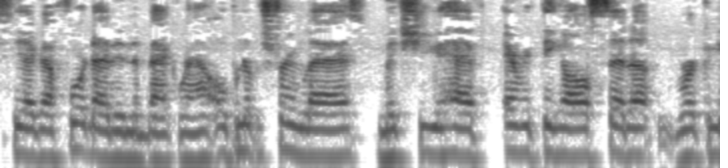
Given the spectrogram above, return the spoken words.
See, I got Fortnite in the background. Open up Streamlabs. Make sure you have everything all set up, working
